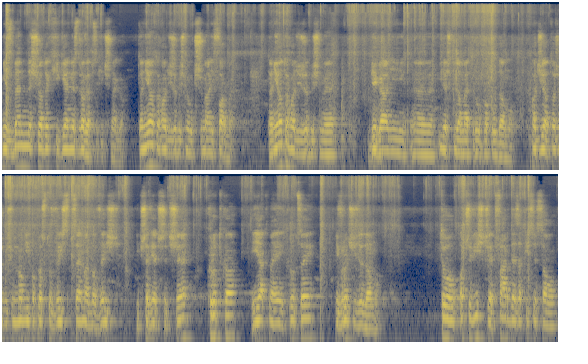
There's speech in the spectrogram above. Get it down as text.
niezbędny środek higieny zdrowia psychicznego. To nie o to chodzi, żebyśmy utrzymali formę. To nie o to chodzi, żebyśmy biegali e, ileś kilometrów wokół domu. Chodzi o to, żebyśmy mogli po prostu wyjść z psem albo wyjść i przewietrzyć się krótko i jak najkrócej i wrócić do domu. Tu oczywiście twarde zapisy są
